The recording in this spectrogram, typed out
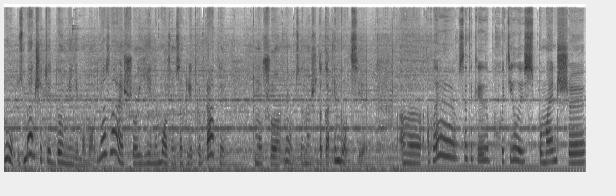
ну, зменшити до мінімуму. Я знаю, що її не можна взагалі прибрати, тому що ну, це наша така емоція. Але все-таки б хотілося поменше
